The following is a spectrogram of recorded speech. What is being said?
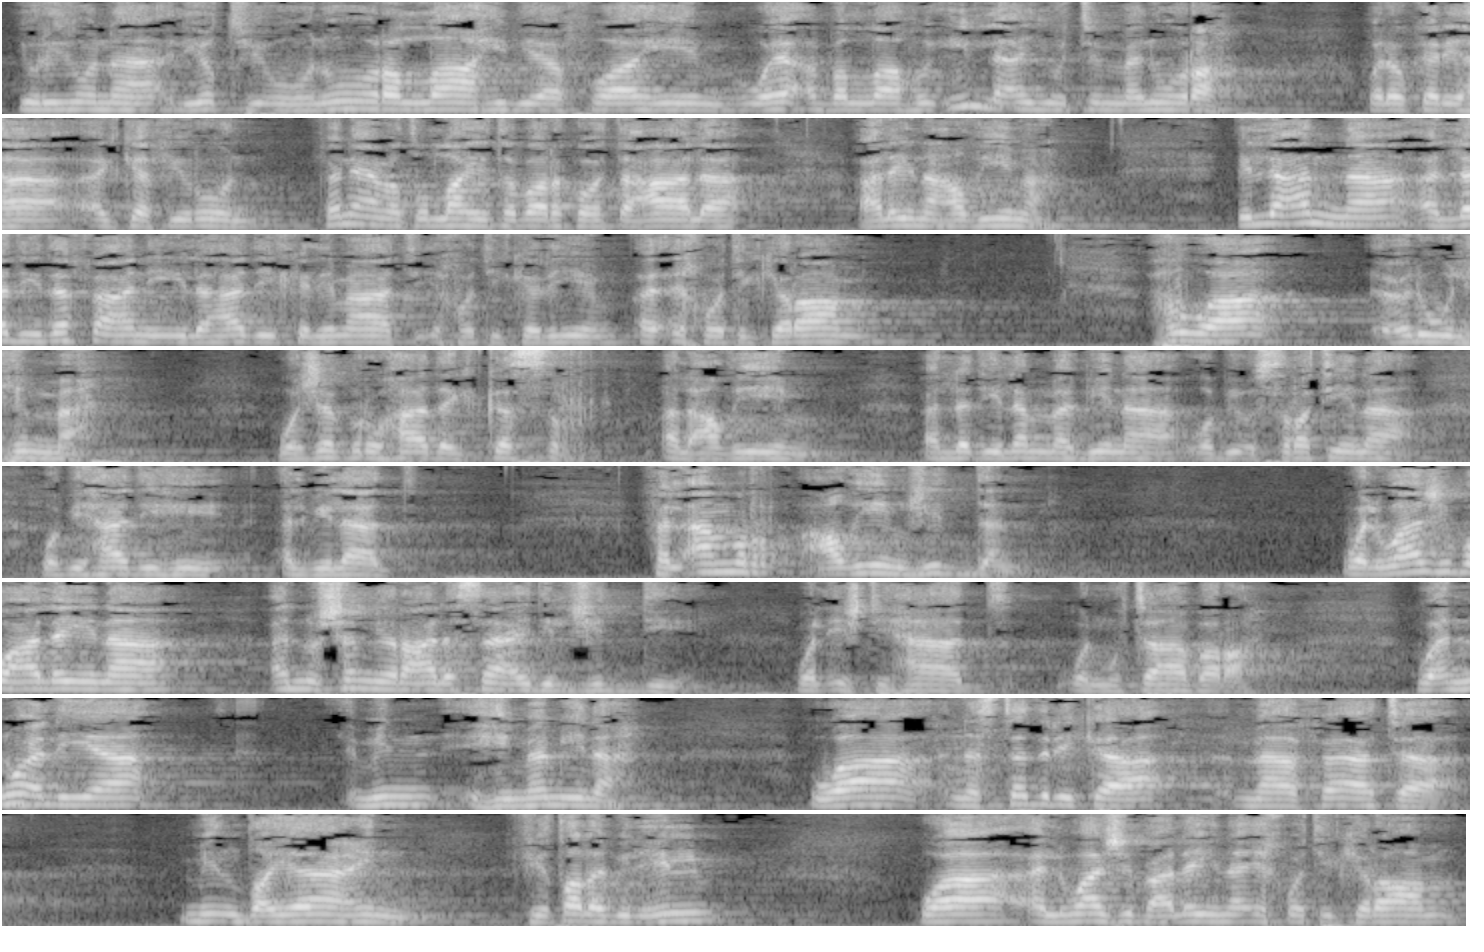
يريدون ليطفئوا نور الله بأفواههم ويأبى الله إلا أن يتم نوره ولو كره الكافرون. فنعمة الله تبارك وتعالى علينا عظيمة. إلا أن الذي دفعني إلى هذه الكلمات إخوتي, الكريم إخوتي الكرام هو علو الهمة وجبر هذا الكسر العظيم الذي لم بنا وبأسرتنا وبهذه البلاد. فالأمر عظيم جدا والواجب علينا أن نشمر على ساعد الجد والاجتهاد والمتابرة وأن نعلي من هممنا ونستدرك ما فات من ضياع في طلب العلم والواجب علينا إخوتي الكرام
